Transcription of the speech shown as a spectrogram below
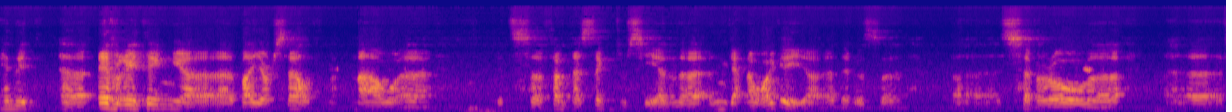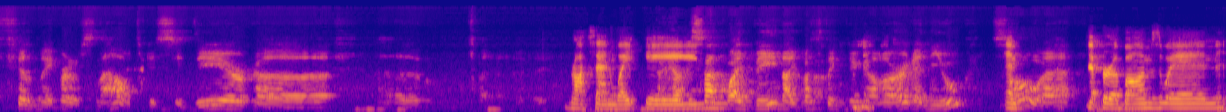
any, uh, everything uh, by herself. Now uh, it's uh, fantastic to see in, in Kahnawake, there is several filmmakers now, Tracey Deer, Roxanne Whitebean. Roxanne Whitebean, I was thinking of her, and you. So, uh, Deborah Bombswin.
